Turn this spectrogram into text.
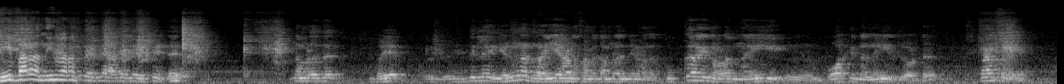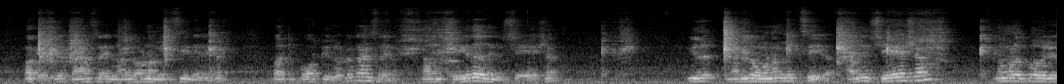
നീ പറ നീ പറ. അതെല്ലാം ഇട്ടിട്ട് നമ്മളിത് ഇതിൽ എണ്ണ ഡ്രൈ ആവുന്ന സമയത്ത് നമ്മൾ എന്ത് ചെയ്യണം? കുക്കറിൽ നിന്നുള്ള നെയ്യ് ഉം, പോർക്കിന്റെ നെയ്യ് ഇതിലോട്ട് ട്രാൻസ്ഫർ ചെയ്യണം ഓക്കെ ഇത് ട്രാൻസ്ഫർ ചെയ്ത് നല്ലോണം മിക്സ് ചെയ്തതിന് ശേഷം ബാക്കി പോർക്ക് ഇതിലോട്ട് ട്രാൻസ്ഫർ ചെയ്യണം. അത് ചെയ്തതിന് ശേഷം ഇത് നല്ലോണം മിക്സ് ചെയ്യുക. അതിന് ശേഷം നമ്മളിപ്പോൾ ഒരു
